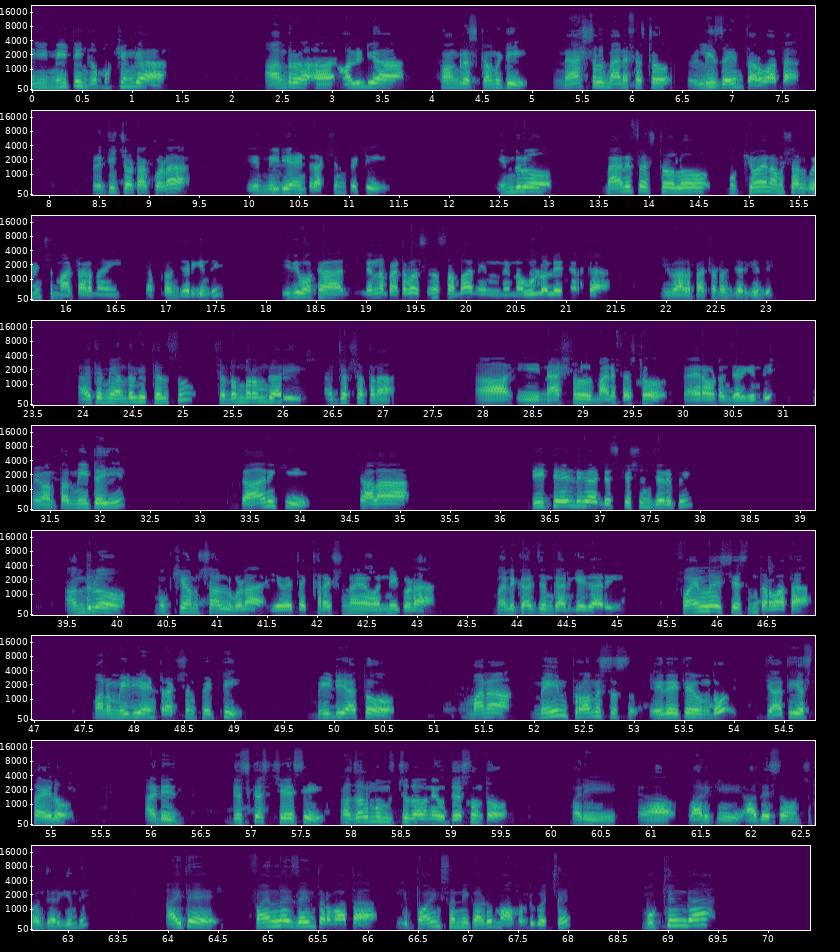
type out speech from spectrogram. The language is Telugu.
ఈ మీటింగ్ ముఖ్యంగా Andhra All India Congress Committee national manifesto release అయిన తర్వాత ప్రతి చోట కూడా ఈ మీడియా ఇంటరాక్షన్ పెట్టి ఇందులో మేనిఫెస్టోలో ముఖ్యమైన అంశాల గురించి మాట్లాడమని చెప్పడం జరిగింది. ఇది ఒక నిన్న పెట్టవలసిన సభ నేను నిన్న ఊళ్ళో లేని కనుక ఇవాళ పెట్టడం జరిగింది. అయితే మీ అందరికీ తెలుసు చిదంబరం గారి అధ్యక్షతన ఈ నేషనల్ మేనిఫెస్టో తయారవడం జరిగింది. మేమంతా మీట్ అయ్యి దానికి చాలా డీటెయిల్డ్గా డిస్కషన్ జరిపి అందులో ముఖ్య అంశాలు కూడా ఏవైతే కరెక్షన్ ఉన్నాయో అవన్నీ కూడా మల్లికార్జున్ ఖర్గే గారి ఫైనలైజ్ చేసిన తర్వాత మనం మీడియా ఇంటరాక్షన్ పెట్టి మీడియాతో మన మెయిన్ ప్రామిసెస్ ఏదైతే ఉందో జాతీయ స్థాయిలో అది డిస్కస్ చేసి ప్రజల ముందు చూద్దామనే ఉద్దేశంతో మరి వారికి ఆదేశం ఉంచడం జరిగింది. అయితే ఫైనలైజ్ అయిన తర్వాత ఈ పాయింట్స్ అన్ని కాదు మా ముందుకు వచ్చాయి. ముఖ్యంగా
